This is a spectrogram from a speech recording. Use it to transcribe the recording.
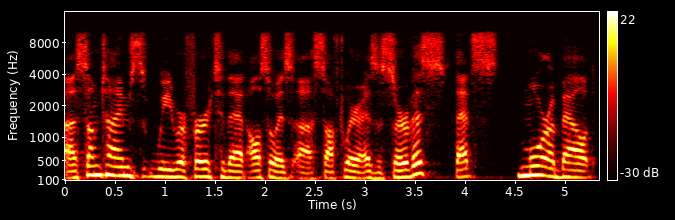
Uh, sometimes we refer to that also as uh, software as a service. That's more about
